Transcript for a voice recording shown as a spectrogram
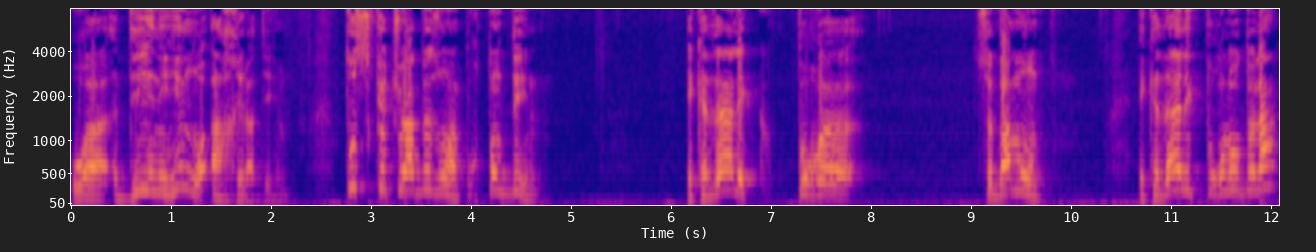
ودينهم وآخرتهم. Tout ce que tu as besoin pour ton din et كذلك pour euh, ce bas monde et كذلك pour l'au-delà.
